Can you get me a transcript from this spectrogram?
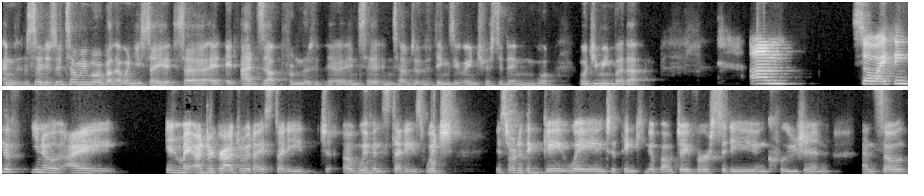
And so, so tell me more about that. When you say it's uh, it, it, adds up from the uh, in, in terms of the things that you're interested in, what what do you mean by that? Um, so I think that you know I in my undergraduate I studied uh, women's studies, which is sort of the gateway into thinking about diversity, inclusion. And so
